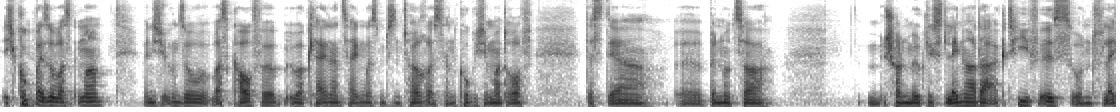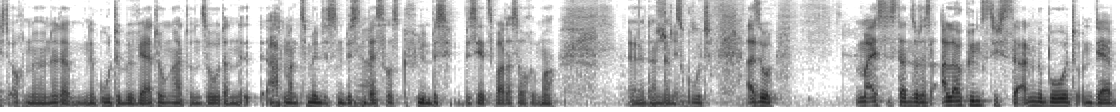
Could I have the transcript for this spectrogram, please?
Ich gucke ja. bei sowas immer, wenn ich irgend so was kaufe über Kleinanzeigen, was ein bisschen teurer ist, dann gucke ich immer drauf, dass der äh, Benutzer schon möglichst länger da aktiv ist und vielleicht auch eine, ne, eine gute Bewertung hat und so, dann hat man zumindest ein bisschen ja. besseres Gefühl. Bis, bis jetzt war das auch immer äh, dann ganz gut. Also meist ist dann so das allergünstigste Angebot und der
